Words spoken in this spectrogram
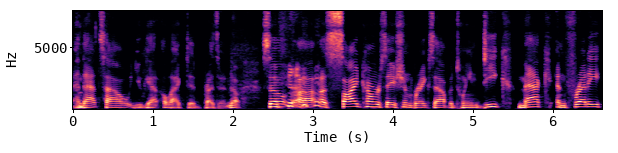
And that's how you get elected president. No. So uh, a side conversation breaks out between Deke, Mack, and Freddie.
